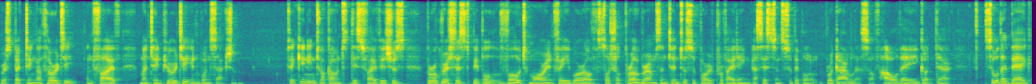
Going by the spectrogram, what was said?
Respecting authority. And 5. Maintain purity in one's action. Taking into account these five issues, progressist people vote more in favor of social programs and tend to support providing assistance to people regardless of how they got there. So they beg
